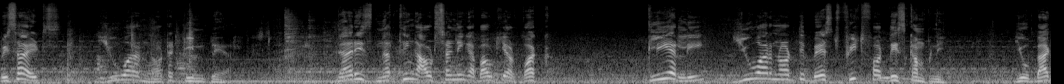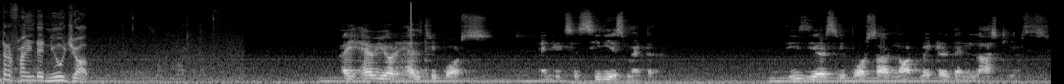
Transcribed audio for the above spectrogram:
Besides, you are not a team player. There is nothing outstanding about your work. Clearly, you are not the best fit for this company. You better find a new job. I have your health reports, and it's a serious matter. These year's reports are not better than last year's.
